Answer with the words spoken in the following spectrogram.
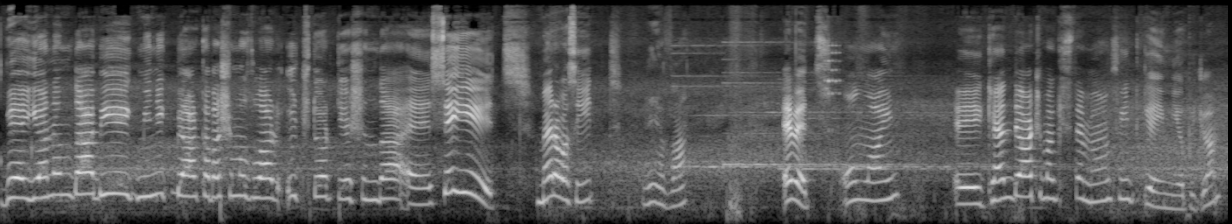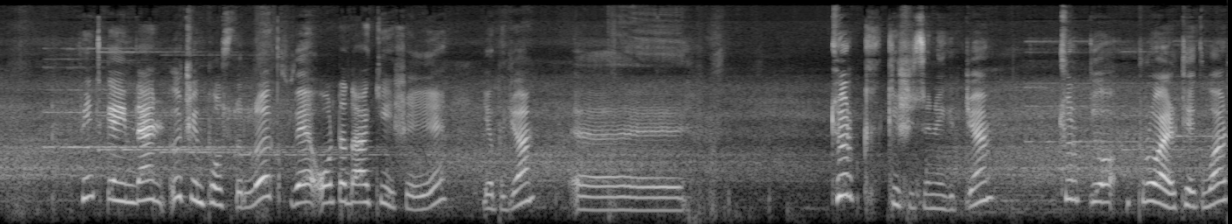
ve yanımda bir minik bir arkadaşımız var. 3-4 yaşında e, Seyit. Merhaba Seyit. Merhaba. Evet online e, kendi açmak istemiyorum. Fint Game yapacağım. Fint Game'den 3 imposterlık ve ortadaki şeyi yapacağım. Eee... Türk kişisine gideceğim. Türk pro erkek var.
